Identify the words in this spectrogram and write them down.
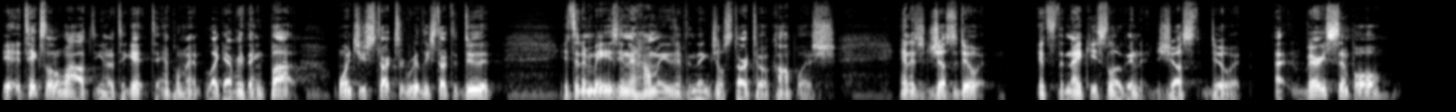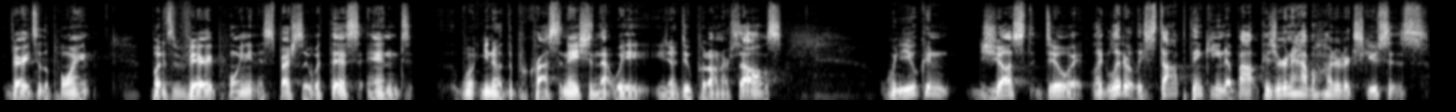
It, it, takes a little while you know to get to implement like everything but once you start to really start to do it it's an amazing how many different things you'll start to accomplish. And it's just do it. It's the Nike slogan just do it. Uh, very simple very to the point but it's very poignant especially with this and you know the procrastination that we you know do put on ourselves when you can just do it like literally stop thinking about because you're going to have a hundred excuses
